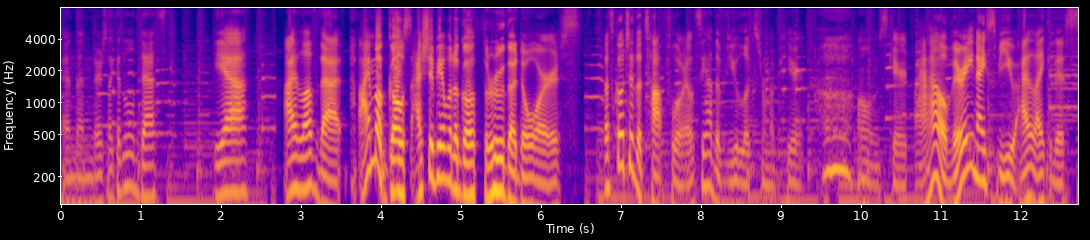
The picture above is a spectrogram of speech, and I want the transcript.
And then there's like a little desk. Yeah, I love that. I'm a ghost. I should be able to go through the doors. Let's go to the top floor. Let's see how the view looks from up here. oh, I'm scared. Wow, very nice view. I like this.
